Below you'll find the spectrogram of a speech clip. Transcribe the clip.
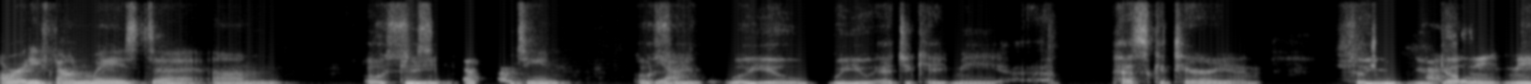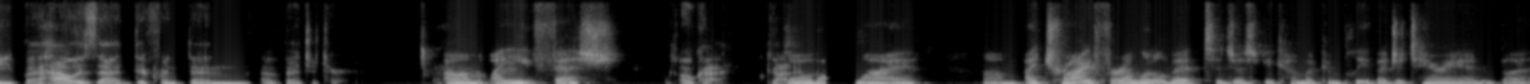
already found ways to um, OC that protein. OC, yeah. will you will you educate me? A pescatarian, so you you don't eat meat, but how is that different than a vegetarian? Um, I eat fish. Okay, got so it. So that's my. Um, I tried for a little bit to just become a complete vegetarian, but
